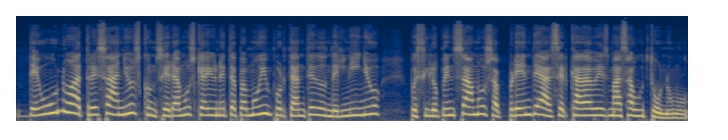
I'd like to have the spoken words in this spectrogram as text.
De uno a tres años consideramos que hay una etapa muy importante donde el niño, pues si lo pensamos, aprende a ser cada vez más autónomo.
